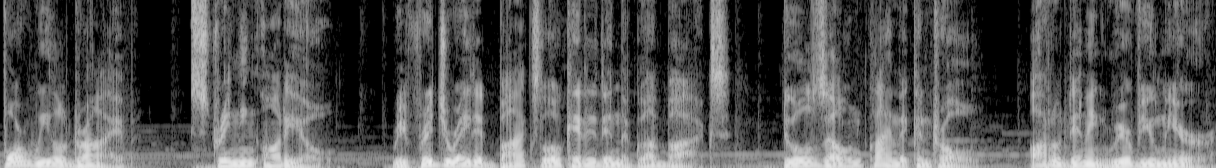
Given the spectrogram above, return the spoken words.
four-wheel drive, streaming audio, refrigerated box located in the glove box, dual zone climate control, auto dimming rear view mirror,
